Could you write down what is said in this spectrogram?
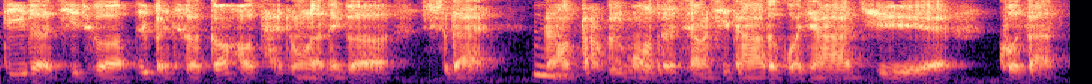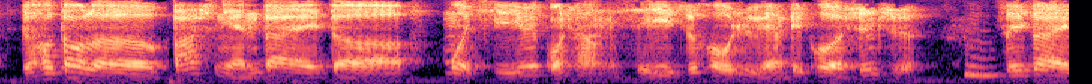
低的汽车，日本车刚好踩中了那个时代，然后大规模的向其他的国家去扩散。然后到了八十年代的末期，因为广场协议之后，日元被迫升值，所以在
